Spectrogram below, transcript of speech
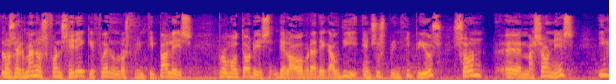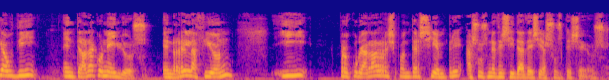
Los hermanos Fonseré, que fueron los principales promotores de la obra de Gaudí en sus principios, son eh, masones y Gaudí entrará con ellos en relación y procurará responder siempre a sus necesidades y a sus deseos.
